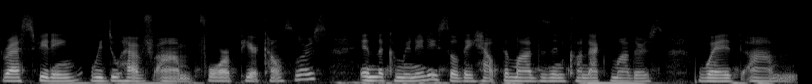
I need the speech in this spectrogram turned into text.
breastfeeding, we do have um, four peer counselors in the community. So, they help the mothers and connect mothers with um,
